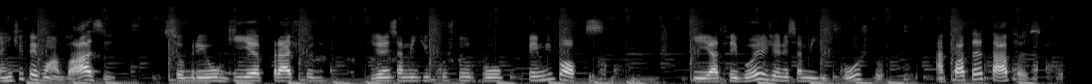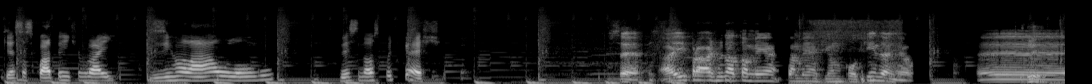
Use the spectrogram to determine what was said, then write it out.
a gente teve uma base sobre o guia prático de gerenciamento de custo, o PMBOX, que atribui o gerenciamento de custo a quatro etapas, que essas quatro a gente vai desenrolar ao longo desse nosso podcast. Certo. Aí, para ajudar também, também aqui um pouquinho, Daniel, é,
